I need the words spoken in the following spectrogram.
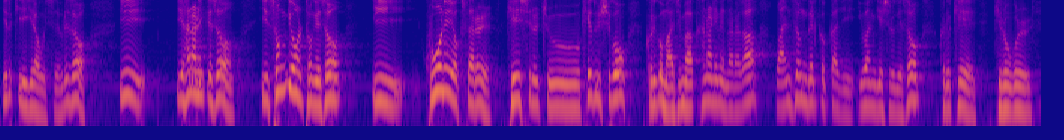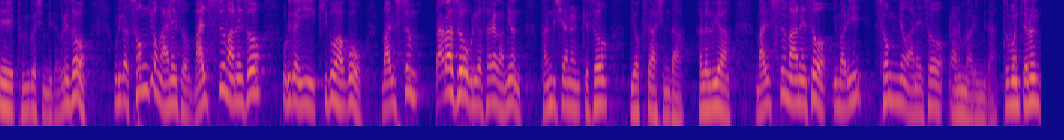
이렇게 얘기를 하고 있어요. 그래서 이, 이 하나님께서 이 성경을 통해서 이 구원의 역사를 계시를 쭉 해두시고 그리고 마지막 하나님의 나라가 완성될 것까지 요한계시록에서 그렇게 기록을 해 둔 것입니다. 그래서 우리가 성경 안에서 말씀 안에서 우리가 이 기도하고 말씀 따라서 우리가 살아가면 반드시 하나님께서 역사하신다. 할렐루야. 말씀 안에서 이 말이 성령 안에서라는 말입니다. 두 번째는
